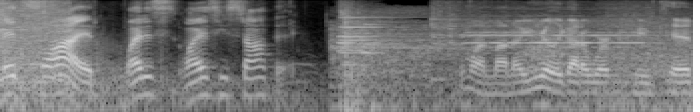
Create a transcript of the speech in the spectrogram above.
mid-slide? Why does- why is he stopping? Come on, Mono, you really gotta work with me, kid.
